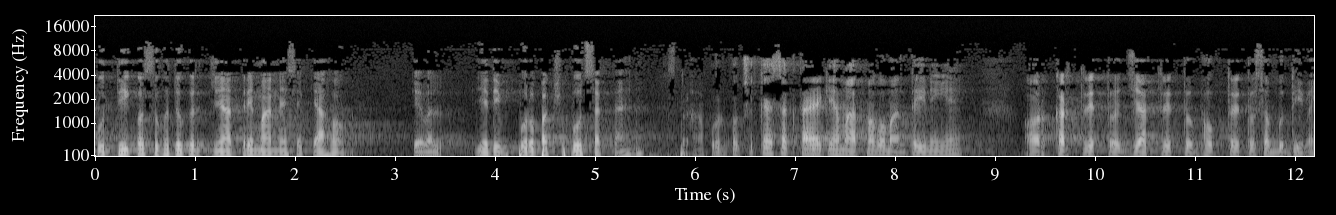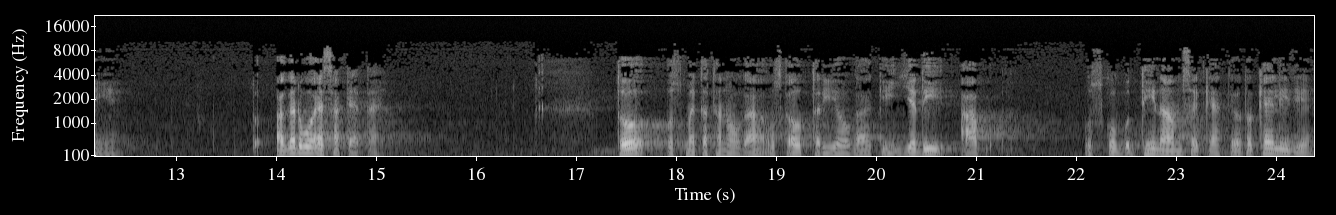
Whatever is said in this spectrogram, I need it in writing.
बुद्धि को सुख दुख ज्ञात्री मानने से क्या होगा? केवल यदि पूर्व पक्ष पूछ सकता है ना? हाँ, पूर्व पक्ष कह सकता है कि हम आत्मा को मानते ही नहीं है और कर्तृत्व ज्ञातृत्व भोक्तृत्व सब बुद्धि में ही है। तो अगर वो ऐसा कहता है तो उसमें कथन होगा उसका उत्तर ये होगा कि यदि आप उसको बुद्धि नाम से कहते हो तो कह लीजिए।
